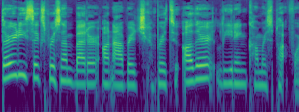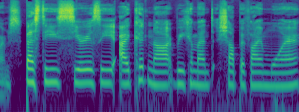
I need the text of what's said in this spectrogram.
36% better on average compared to other leading commerce platforms. Besties, seriously, I could not recommend Shopify more.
